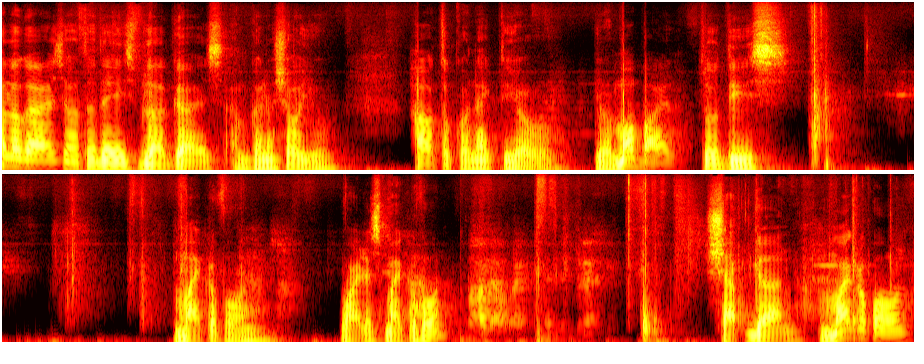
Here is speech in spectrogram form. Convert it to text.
Hello guys, so today's vlog guys, I'm gonna show you how to connect your your mobile to this microphone, wireless microphone, shotgun microphone,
